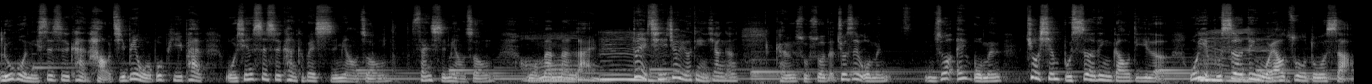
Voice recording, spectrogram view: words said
如果你试试看，好，即便我不批判，我先试试看，可不可以十秒钟、三十秒钟，我慢慢来。哦、对，其实就有点像刚凯伦所说的，就是我们，你说，哎，我们就先不设定高低了，我也不设定我要做多少，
